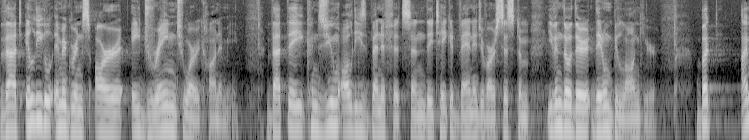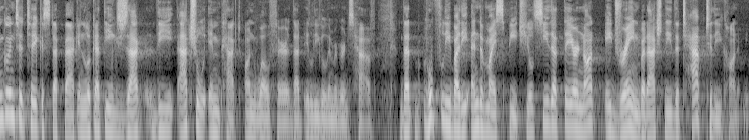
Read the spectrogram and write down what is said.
that illegal immigrants are a drain to our economy, that they consume all these benefits and they take advantage of our system even though they they don't belong here. But I'm going to take a step back and look at the exact, the actual impact on welfare that illegal immigrants have. That hopefully by the end of my speech, you'll see that they are not a drain, but actually the tap to the economy,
